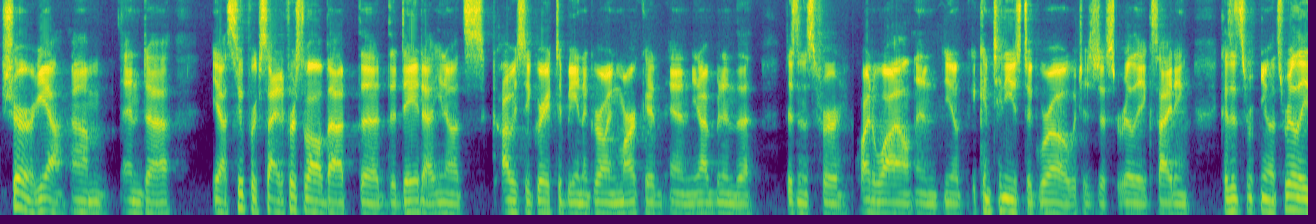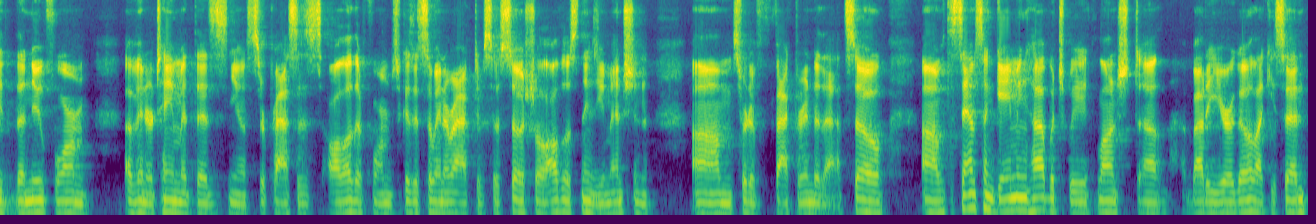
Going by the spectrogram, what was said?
Sure. Yeah. Um, and uh, yeah, super excited. First of all, about the the data. You know, it's obviously great to be in a growing market, and you know, I've been in the business for quite a while, and you know, it continues to grow, which is just really exciting because it's you know, it's really the new form of entertainment that's you know surpasses all other forms because it's so interactive, so social. All those things you mentioned um, sort of factor into that. So. Uh, with the Samsung Gaming Hub, which we launched uh, about a year ago, like you said,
